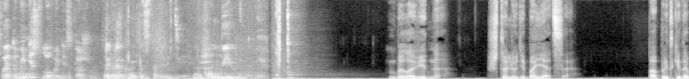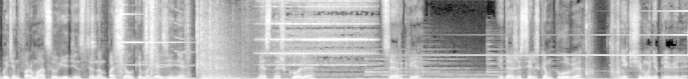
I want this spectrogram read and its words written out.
Поэтому ни слова не скажу. Ребят, вы представляете? Убил. Было видно, что люди боятся. Попытки добыть информацию в единственном поселке-магазине, местной школе, церкви и даже сельском клубе – ни к чему не привели.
